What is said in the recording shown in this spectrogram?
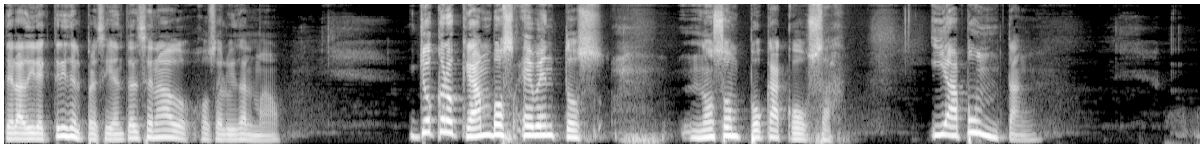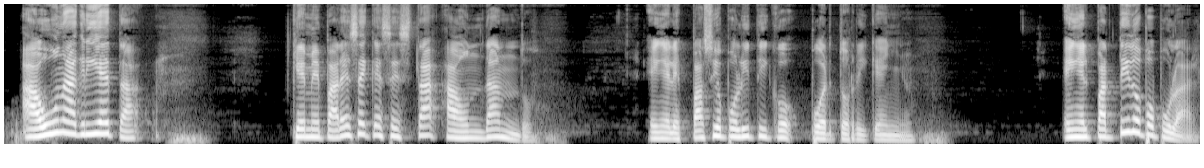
de la directriz del presidente del Senado, José Luis Dalmao. Yo creo que ambos eventos no son poca cosa y apuntan a una grieta que me parece que se está ahondando en el espacio político puertorriqueño. En el Partido Popular,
